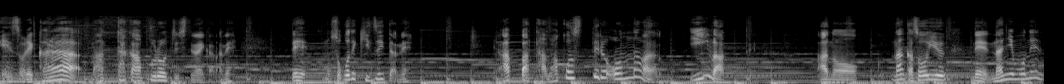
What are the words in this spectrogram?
え、それから、全くアプローチしてないからね。で、もうそこで気づいたね。やっぱタバコ吸ってる女はいいわって。あの、なんかそういうね、何もね、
